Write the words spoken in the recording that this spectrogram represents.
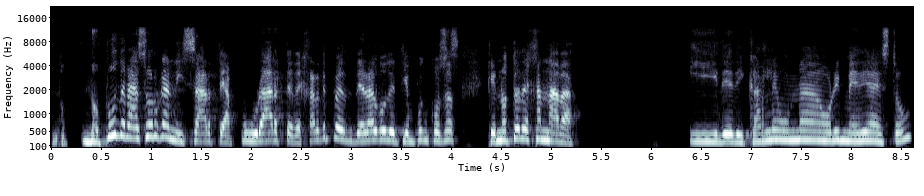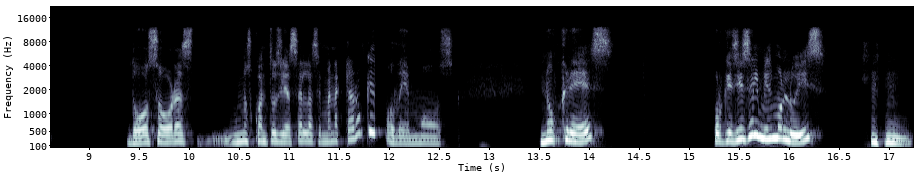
No, no, podrás organizarte, apurarte, dejar de perder algo de tiempo en cosas que no te dejan nada y dedicarle una hora y media a esto, dos horas, unos cuantos días a la semana. Claro que podemos. ¿No crees? Porque si es el mismo Luis,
